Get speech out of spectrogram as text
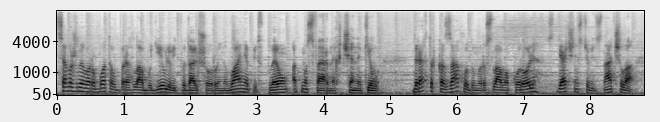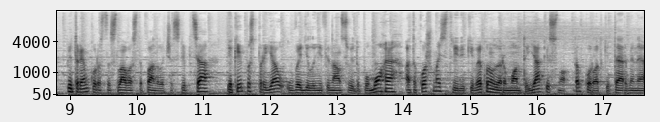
Ця важлива робота вберегла будівлю від подальшого руйнування під впливом атмосферних чинників. Директорка закладу Мирослава Король з вдячністю відзначила підтримку Ростислава Степановича Сліпця, який посприяв у виділенні фінансової допомоги, а також майстрів, які виконали ремонти якісно та в короткі терміни.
